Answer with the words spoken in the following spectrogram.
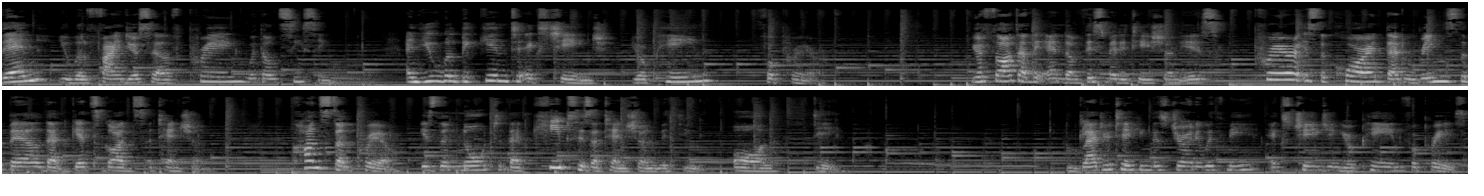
Then you will find yourself praying without ceasing, and you will begin to exchange your pain for prayer. Your thought at the end of this meditation is prayer is the chord that rings the bell that gets God's attention. Constant prayer is the note that keeps his attention with you all day. I'm glad you're taking this journey with me, exchanging your pain for praise.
